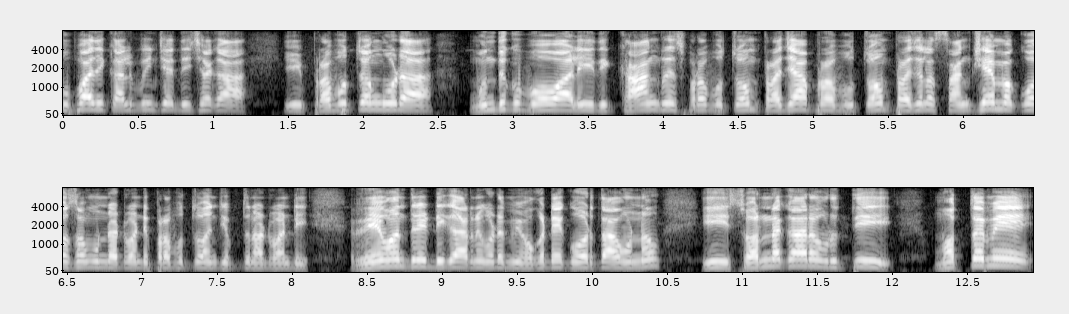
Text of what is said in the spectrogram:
ఉపాధి కల్పించే దిశగా ఈ ప్రభుత్వం కూడా ముందుకు పోవాలి. ఇది కాంగ్రెస్ ప్రభుత్వం ప్రజా ప్రభుత్వం ప్రజల సంక్షేమ కోసం ఉన్నటువంటి ప్రభుత్వం అని చెప్తున్నటువంటి రేవంత్ రెడ్డి గారిని కూడా మేము ఒకటే కోరుతా ఉన్నాం. ఈ స్వర్ణకార వృత్తి మొత్తమే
